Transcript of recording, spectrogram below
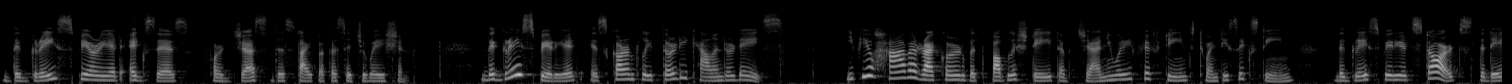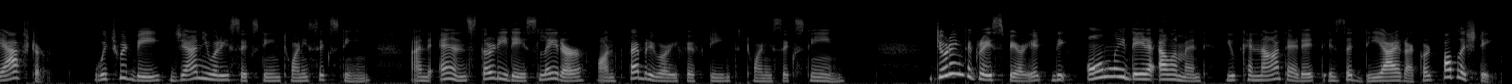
The grace period exists for just this type of a situation. The grace period is currently 30 calendar days. If you have a record with published date of January 15, 2016, the grace period starts the day after, which would be January 16, 2016, and ends 30 days later on February 15, 2016. During the grace period, the only data element you cannot edit is the DI record publish date.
